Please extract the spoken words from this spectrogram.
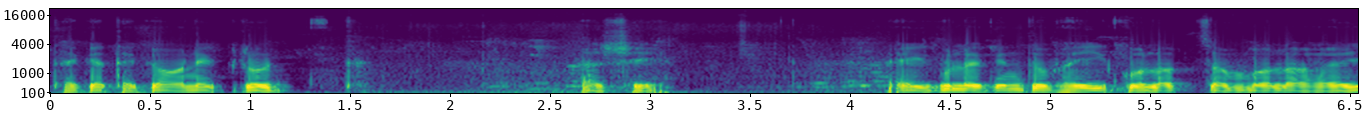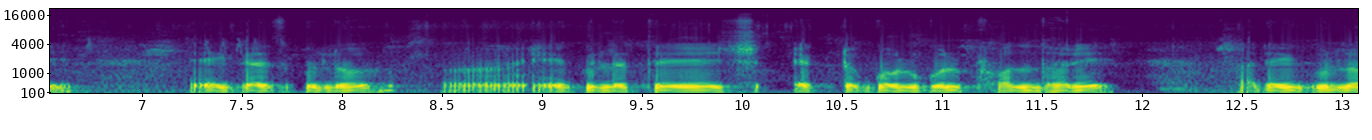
থেকে থেকে অনেক রোদ আসে। এইগুলা কিন্তু ভাই গোলাপজাম বলা হয়। এই গাছগুলো এগুলোতে একটা গোল গোল ফল ধরে আর এগুলো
